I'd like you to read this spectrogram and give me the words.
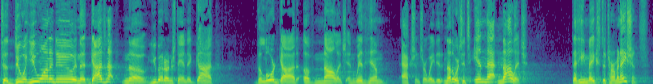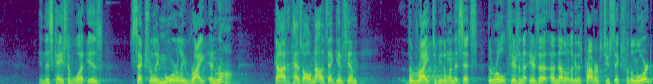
to do what you want to do and that God's not? No, you better understand that God, the Lord God of knowledge, and with him actions are weighed. In other words, it's in that knowledge that he makes determinations. In this case, of what is sexually, morally right and wrong. God has all knowledge. That gives him the right to be the one that sets the rules. Here's, an, here's a, another one. Look at this Proverbs 2 6. For the Lord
